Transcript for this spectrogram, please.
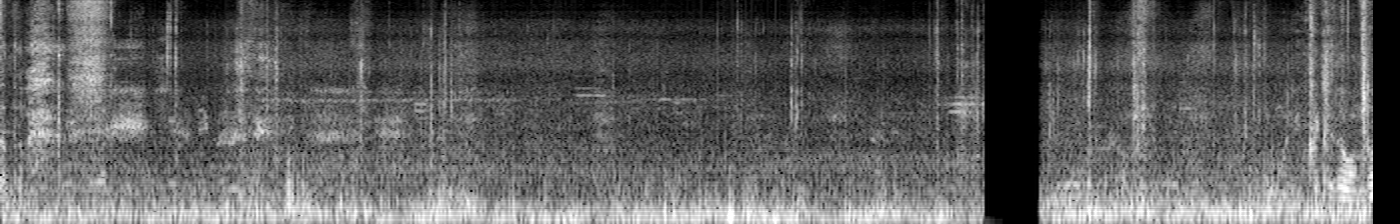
ಕಟ್ಟಾಕತ್ತಾನೆ ಮನೆ ಕಟ್ಟಿದ ಒಂದು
